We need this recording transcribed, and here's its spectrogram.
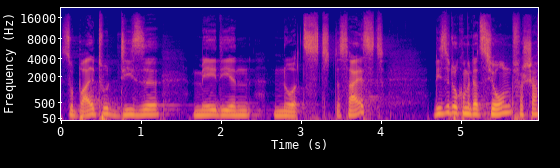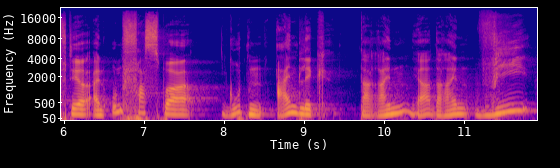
sobald du diese Medien nutzt. Das heißt, diese Dokumentation verschafft dir einen unfassbar guten Einblick da rein, ja, da rein, wie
